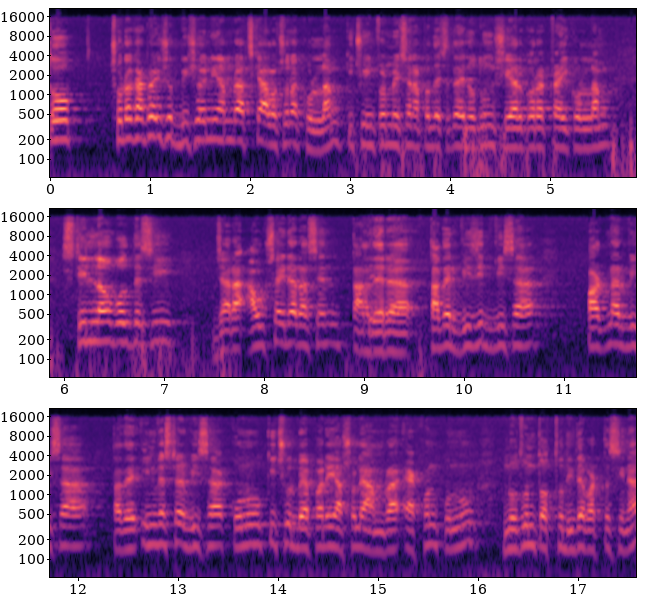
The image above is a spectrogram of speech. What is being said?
তো ছোটোখাটো এইসব বিষয় নিয়ে আমরা আজকে আলোচনা করলাম। কিছু ইনফরমেশন আপনাদের সাথে নতুন শেয়ার করার ট্রাই করলাম। স্টিল নাও বলতেছি যারা আউটসাইডার আছেন তাদের তাদের ভিজিট ভিসা পার্টনার ভিসা তাদের ইনভেস্টর ভিসা কোনো কিছুর ব্যাপারে আসলে আমরা এখন কোনো নতুন তথ্য দিতে পারতেছি না।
